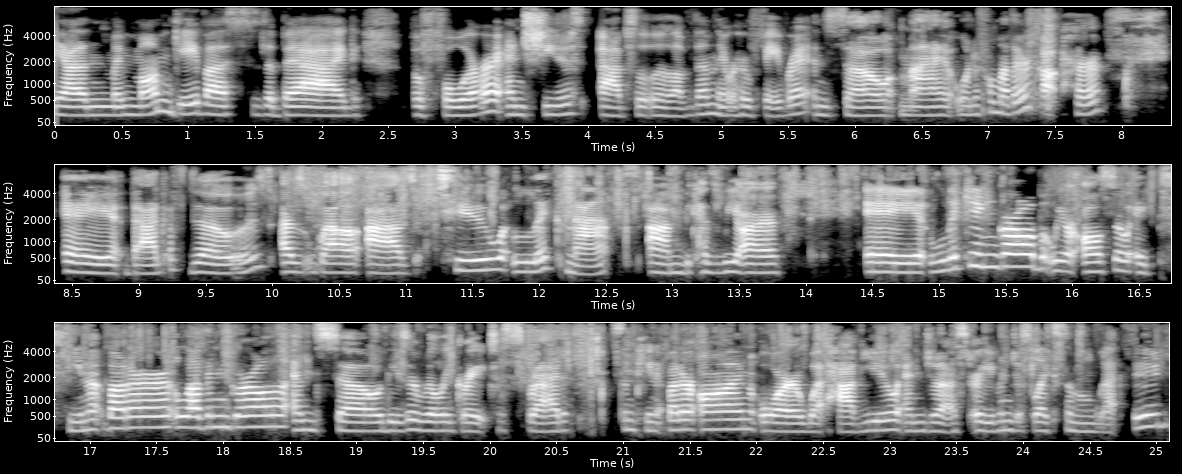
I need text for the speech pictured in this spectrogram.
And my mom gave us the bag before and she just absolutely loved them. They were her favorite. And so my wonderful mother got her a bag of those as well as two lick mats um, because we are a licking girl, but we are also a peanut butter loving girl. And so these are really great to spread some peanut butter on or what have you, and just, or even just like some wet food.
